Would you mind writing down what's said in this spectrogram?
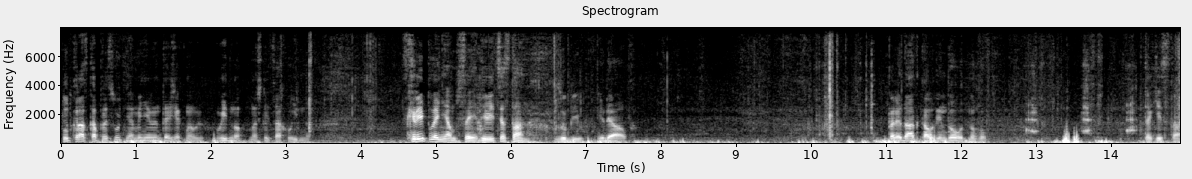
тут краска присутня, мені він теж як новий. Видно, на шліцах видно. З кріпленням все, дивіться стан зубів. Ідеал. Передатка один до одного. Такий стан.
